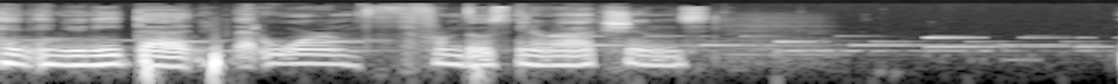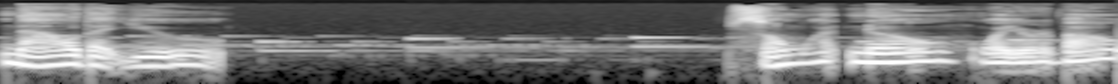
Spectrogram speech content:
And, and you need that, that warmth from those interactions now that you somewhat know what you're about.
